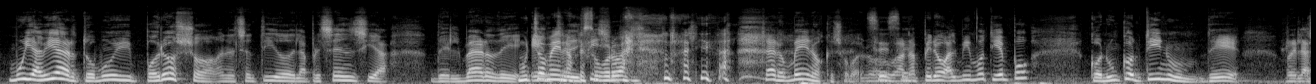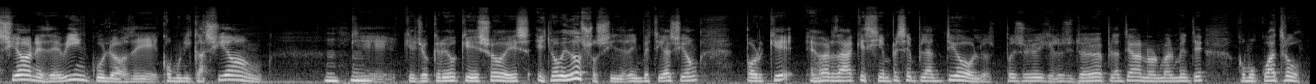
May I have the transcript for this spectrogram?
muy abierto, muy poroso en el sentido de la presencia del verde. Mucho menos que suburbana, en realidad. Claro, menos que suburbana, pero al mismo tiempo con un continuum de relaciones, de vínculos, de comunicación, que, que, yo creo que eso es, es novedoso, sí, de la investigación, porque es verdad que siempre se planteó, los, por eso yo dije, los historiadores planteaban normalmente como cuatro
